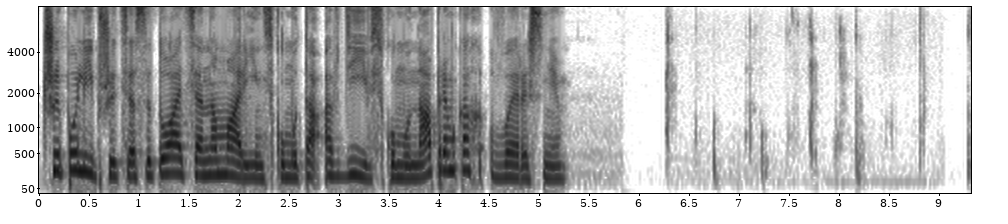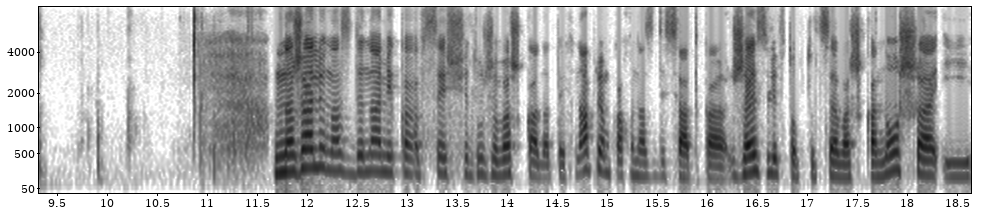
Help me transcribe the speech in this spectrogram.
Чи поліпшиться ситуація на Мар'їнському та Авдіївському напрямках в вересні? На жаль, у нас динаміка все ще дуже важка на тих напрямках. У нас десятка жезлів, тобто це важка ноша, і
